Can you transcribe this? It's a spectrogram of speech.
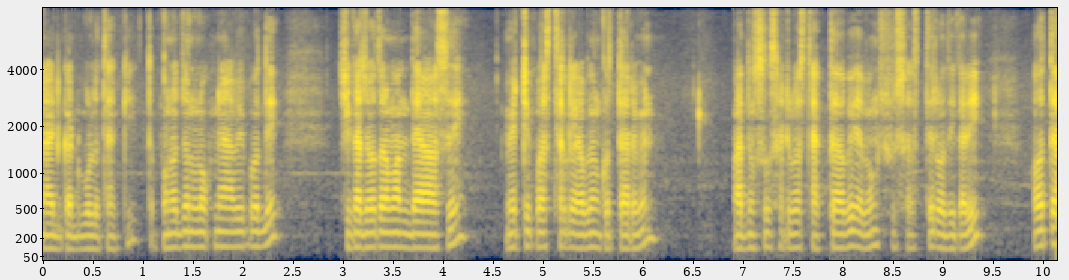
নাইট গার্ড বলে থাকি। তো পনেরো জন লোক নেওয়া হবে পদে। শিক্ষা জগতের মান দেওয়া আছে, মেট্রিক পাস থাকলে আবেদন করতে পারবেন। মাধ্যমিক স্কুল সার্টিফিকেট থাকতে হবে এবং সুস্বাস্থ্যের অধিকারী হতে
